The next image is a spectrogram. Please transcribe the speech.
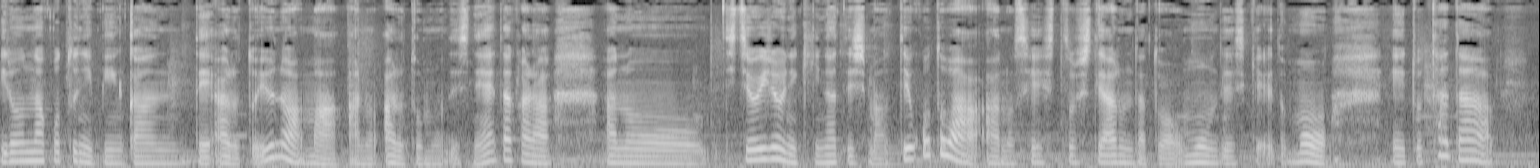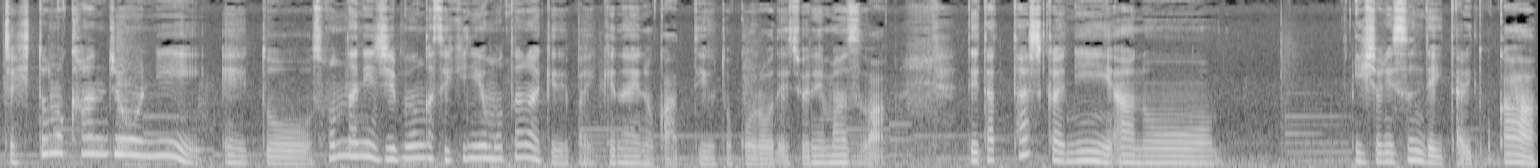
いろんなことに敏感であるというのは、まあ、あのあると思うんですねだからあの必要以上に気になってしまうっていうことはあの性質としてあるんだとは思うんですけれども、えーと、ただじゃあ人の感情に、えーとそんなに自分が責任を持たなければいけないのかっていうところですよねまずは。で確かにあの一緒に住んでいたりとか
